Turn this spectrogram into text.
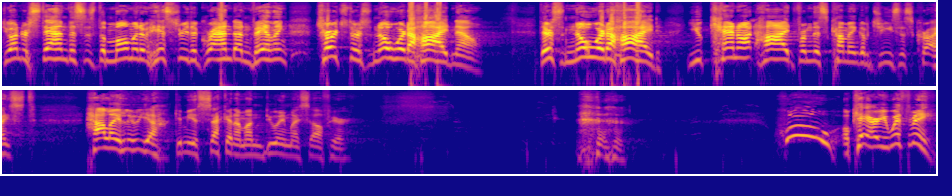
Do you understand? This is the moment of history, the grand unveiling. Church, there's nowhere to hide now. There's nowhere to hide. You cannot hide from this coming of Jesus Christ. Hallelujah. Give me a second. I'm undoing myself here. Whoo! Okay, are you with me?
